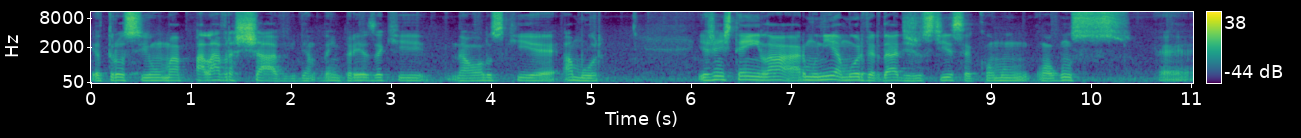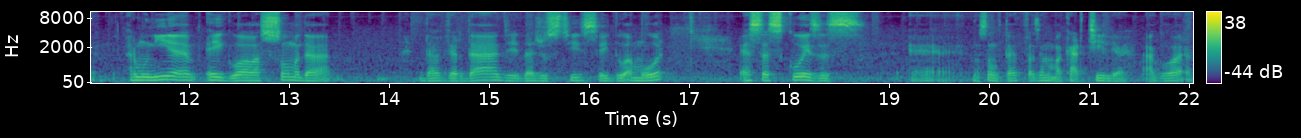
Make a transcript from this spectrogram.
eu trouxe uma palavra-chave dentro da empresa que na Olus que é amor. E a gente tem lá harmonia, amor, verdade e justiça como um- alguns é, harmonia é igual à soma da da verdade, da justiça e do amor. Essas coisas, é, nós estamos fazendo uma cartilha agora,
